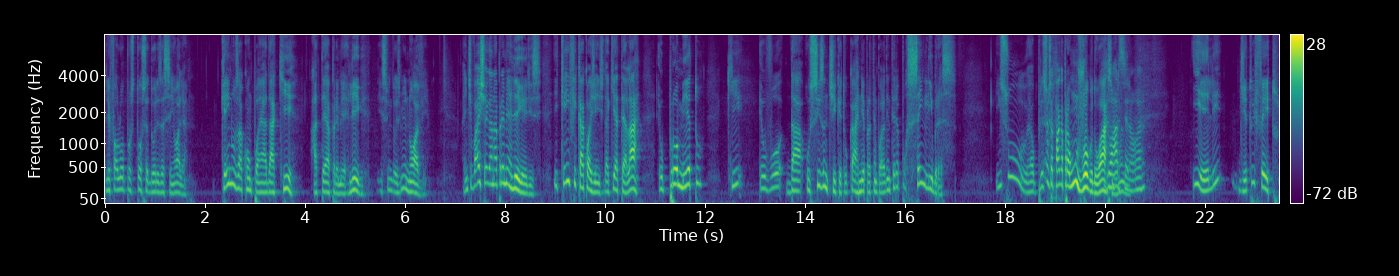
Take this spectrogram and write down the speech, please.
Ele falou para os torcedores assim: olha, quem nos acompanhar daqui até a Premier League, isso em 2009, a gente vai chegar na Premier League, ele disse. E quem ficar com a gente daqui até lá, eu prometo que eu vou dar o season ticket, o carnê para a temporada inteira, por 100 libras. Isso é o preço que você paga para um jogo do Do Arsenal. dizer. Arsenal, é. E ele, dito e feito,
